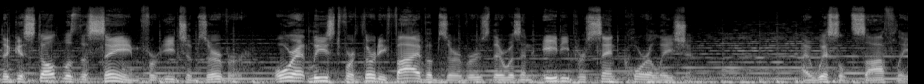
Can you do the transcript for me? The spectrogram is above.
the gestalt was the same for each observer, or at least for 35 observers, there was an 80% correlation. I whistled softly.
